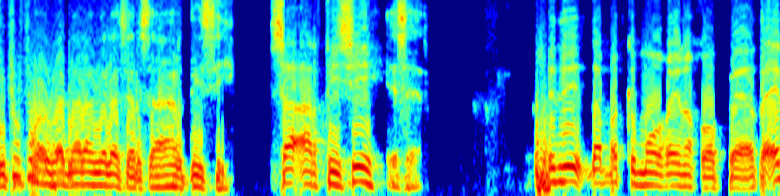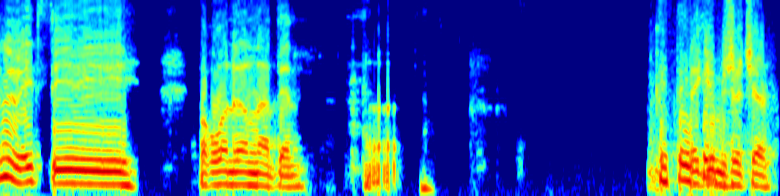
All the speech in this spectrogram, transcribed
ipo-forward na lang nila, sir, sa RTC. Sa RTC. Yes, sir. Hindi, dapat kumuha kayo ng kopya. At any rate, i- pakuha na lang natin. Uh, Okay, thank, thank you, Mr. Chair.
